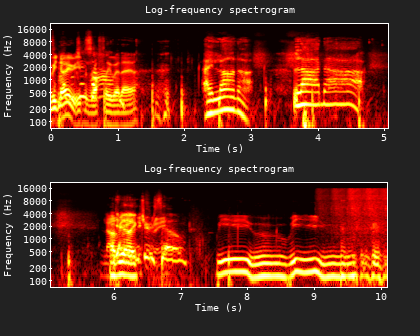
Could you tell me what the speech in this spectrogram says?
We know even roughly where they are? hey, Lana! Lana! I'll be like- Danger zone! Wee oo, wee oo.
